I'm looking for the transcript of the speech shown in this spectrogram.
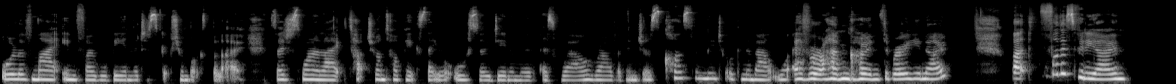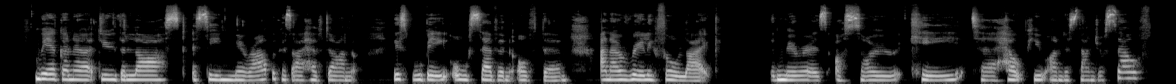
All of my info will be in the description box below. So, I just want to like touch on topics that you're also dealing with as well, rather than just constantly talking about whatever I'm going through, you know. But for this video, we are going to do the last Essene mirror because I have done this will be all seven of them and I really feel like the mirrors are so key to help you understand yourself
